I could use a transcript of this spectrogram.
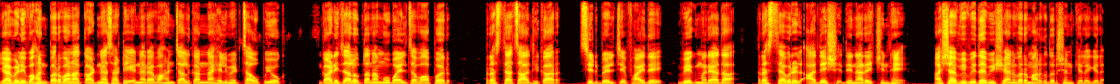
यावेळी वाहन परवाना काढण्यासाठी येणाऱ्या वाहनचालकांना हेल्मेटचा उपयोग गाडी चालवताना मोबाईलचा वापर रस्त्याचा अधिकार सीट बेल्टचे फायदे वेग मर्यादा रस्त्यावरील आदेश देणारे चिन्हे अशा विविध विषयांवर मार्गदर्शन केलं गेलं.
